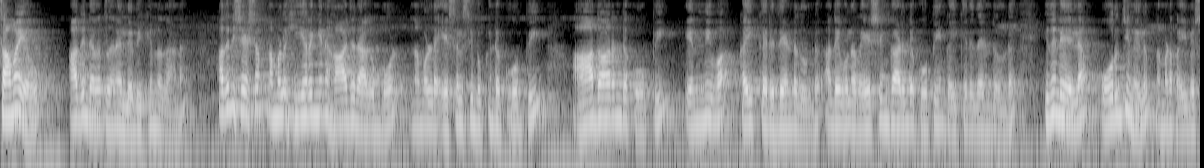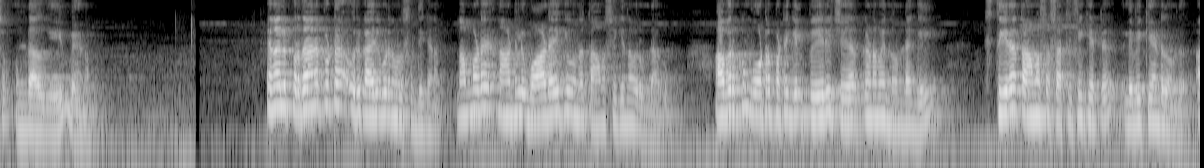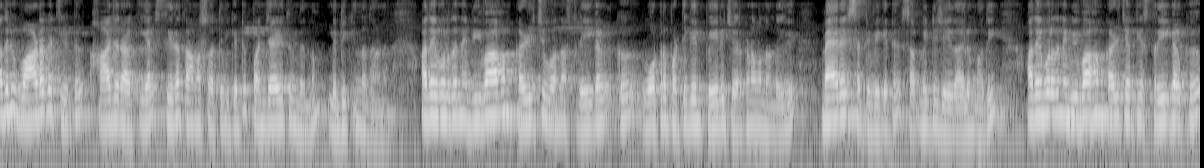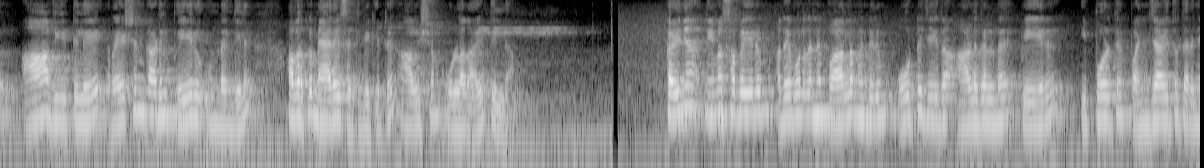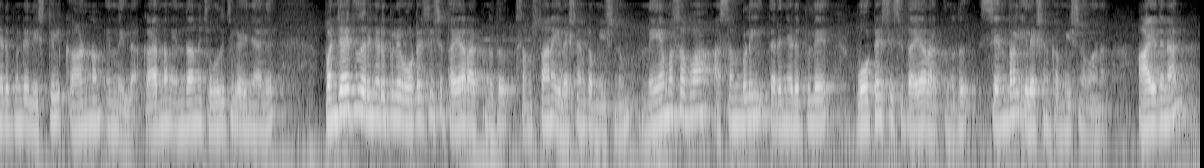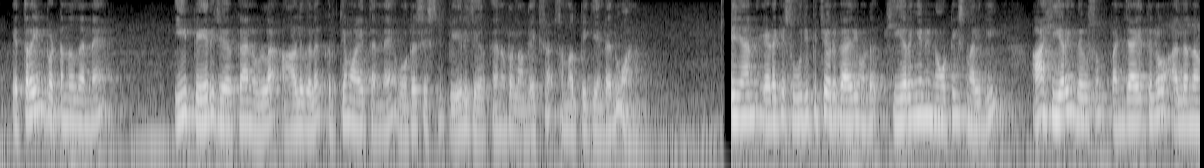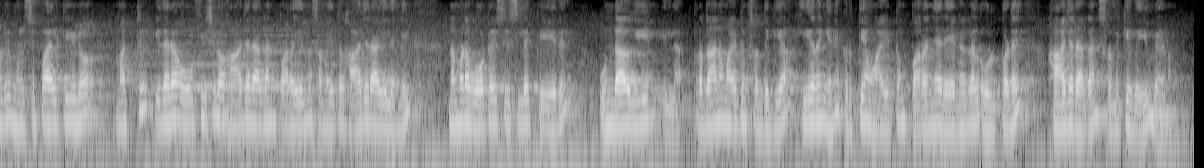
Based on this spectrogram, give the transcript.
സമയവും അതിന്റെ അകത്ത് തന്നെ ലഭിക്കുന്നതാണ്. അതിനുശേഷം നമ്മൾ ഹിയറിങ്ങിന് ഹാജരാകുമ്പോൾ നമ്മളുടെ എസ് എൽ സി ബുക്കിന്റെ കോപ്പി ആധാറിന്റെ കോപ്പി എന്നിവ കൈക്കരുതേണ്ടതുണ്ട് അതേപോലെ റേഷൻ കാർഡിന്റെ കോപ്പിയും കൈക്കരുതേണ്ടതുണ്ട് ഇതിന്റെ എല്ലാം ഒറിജിനലും നമ്മുടെ കൈവശം ഉണ്ടാകുകയും വേണം. എന്നാൽ പ്രധാനപ്പെട്ട ഒരു കാര്യം കൂടി നമ്മൾ ശ്രദ്ധിക്കണം. നമ്മുടെ നാട്ടിൽ വാടകയ്ക്ക് വന്ന് താമസിക്കുന്നവരുണ്ടാകും. അവർക്കും വോട്ടർ പട്ടികയിൽ പേര് ചേർക്കണമെന്നുണ്ടെങ്കിൽ സ്ഥിര താമസ സർട്ടിഫിക്കറ്റ് ലഭിക്കേണ്ടതുണ്ട്. അതിന് വാടക ചീട്ട് ഹാജരാക്കിയാൽ സ്ഥിര താമസ സർട്ടിഫിക്കറ്റ് പഞ്ചായത്തിൽ നിന്നും ലഭിക്കുന്നതാണ്. അതേപോലെ തന്നെ വിവാഹം കഴിച്ചു വന്ന സ്ത്രീകൾക്ക് വോട്ടർ പട്ടികയിൽ പേര് ചേർക്കണമെന്നുണ്ടെങ്കിൽ മാരേജ് സർട്ടിഫിക്കറ്റ് സബ്മിറ്റ് ചെയ്താലും മതി. അതേപോലെ തന്നെ വിവാഹം കഴിച്ചെത്തിയ സ്ത്രീകൾക്ക് ആ വീട്ടിലെ റേഷൻ കാർഡിൽ പേര് ഉണ്ടെങ്കിൽ അവർക്ക് മാരേജ് സർട്ടിഫിക്കറ്റ് ആവശ്യം ഉള്ളതായിട്ടില്ല. കഴിഞ്ഞ നിയമസഭയിലും അതേപോലെ തന്നെ പാർലമെന്റിലും വോട്ട് ചെയ്ത ആളുകളുടെ പേര് ഇപ്പോഴത്തെ പഞ്ചായത്ത് തെരഞ്ഞെടുപ്പിന്റെ ലിസ്റ്റിൽ കാണണം എന്നില്ല. കാരണം എന്താണെന്ന് ചോദിച്ചു കഴിഞ്ഞാൽ പഞ്ചായത്ത് തെരഞ്ഞെടുപ്പിലെ വോട്ടേഴ്സ് ലിസ്റ്റ് തയ്യാറാക്കുന്നത് സംസ്ഥാന ഇലക്ഷൻ കമ്മീഷനും നിയമസഭാ അസംബ്ലി തെരഞ്ഞെടുപ്പിലെ വോട്ടേഴ്സ് ലിസ്റ്റ് തയ്യാറാക്കുന്നത് സെൻട്രൽ ഇലക്ഷൻ കമ്മീഷനുമാണ്. ആയതിനാൽ എത്രയും പെട്ടെന്ന് തന്നെ ഈ പേര് ചേർക്കാനുള്ള ആളുകൾ കൃത്യമായി തന്നെ വോട്ടേഴ്സ് ലിസ്റ്റിൽ പേര് ചേർക്കാനുള്ള അപേക്ഷ സമർപ്പിക്കേണ്ടതുമാണ്. ഞാൻ ഇടയ്ക്ക് സൂചിപ്പിച്ച ഒരു കാര്യമുണ്ട്. ഹിയറിങ്ങിന് നോട്ടീസ് നൽകി. ആ ഹിയറിംഗ് ദിവസം പഞ്ചായത്തിലോ അല്ലെന്നുണ്ടെങ്കിൽ മുനിസിപ്പാലിറ്റിയിലോ മറ്റ് ഇതര ഓഫീസിലോ ഹാജരാകാൻ പറയുന്ന സമയത്ത് ഹാജരായില്ലെങ്കിൽ നമ്മുടെ വോട്ടേഴ്സ് ലിസ്റ്റിലെ പേര് ഉണ്ടാവുകയും ഇല്ല. പ്രധാനമായിട്ടും ശ്രദ്ധിക്കുക ഹിയറിങ്ങിന് കൃത്യമായിട്ടും പറഞ്ഞ രേഖകൾ ഉൾപ്പെടെ ഹാജരാകാൻ ശ്രമിക്കുകയും വേണം.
